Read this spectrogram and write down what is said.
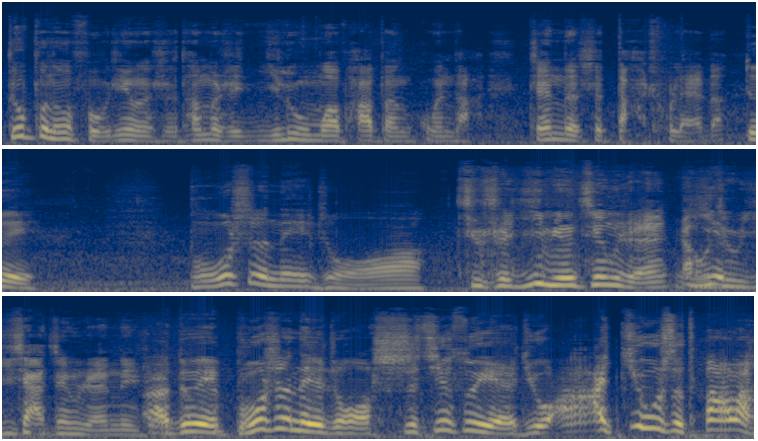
都不能否定的是，他们是一路摸爬滚打，真的是打出来的，对，不是那种就是一鸣惊人，然后就一下惊人那种。啊，对，不是那种十七岁就啊就是他了，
